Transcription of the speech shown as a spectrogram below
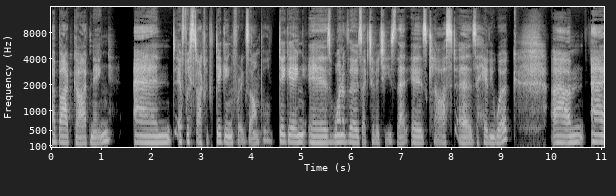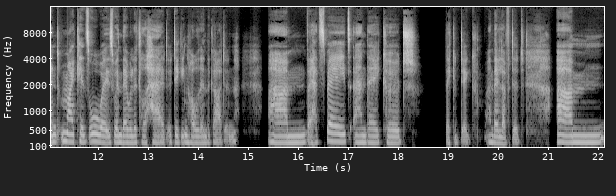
about gardening. And if we start with digging, for example, digging is one of those activities that is classed as heavy work. Um, and my kids always, when they were little, had a digging hole in the garden. Um, they had spades and they could they could dig and they loved it. Um,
